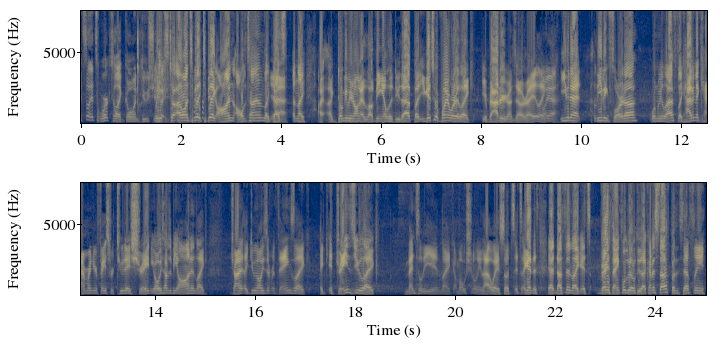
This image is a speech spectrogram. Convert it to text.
it's it's work to like go and do shit. to- I want to be like to be like on all the time. Like Yeah. that's and like I, I don't get me wrong. I love being able to do that, but you get to a point where like your battery runs out, right? Like Oh, yeah. even at leaving Florida when we left, like having a camera in your face for two days straight, and you always have to be on and like trying like doing all these different things. Like it, it drains you like mentally and like emotionally that way. So it's it's again it's, yeah nothing like it's very thankful to be able to do that kind of stuff, but it's definitely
